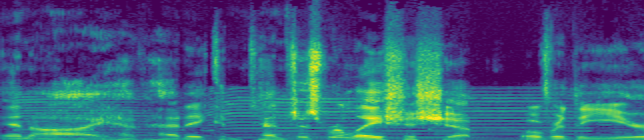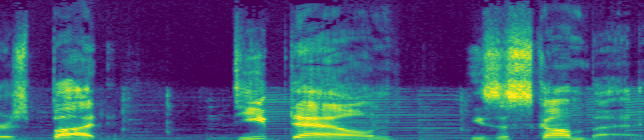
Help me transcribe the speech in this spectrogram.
and I have had a contentious relationship over the years, but deep down, he's a scumbag.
